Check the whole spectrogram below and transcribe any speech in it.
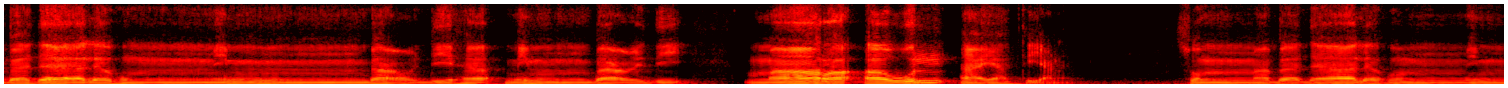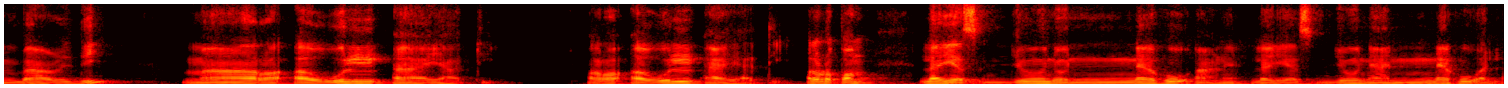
بدا لهم من بعدها من بعد ما رأوا الآيات يعني ثم بدا لهم من بعد ما رأوا الآيات رأوا الآيات അതോടൊപ്പം ലയസ്ജുനുന്നഹു ആണ് ലയസ്ജുനന്നഹു അല്ല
